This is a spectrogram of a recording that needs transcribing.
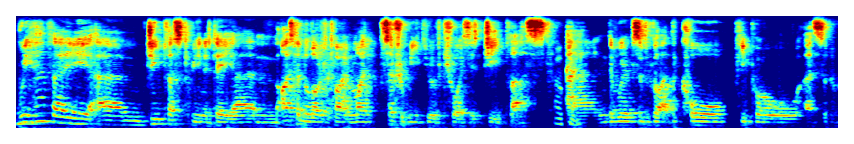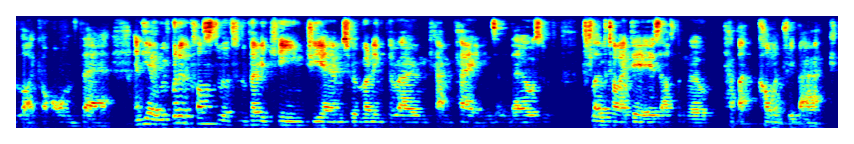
We have a um, G plus community. Um, I spend a lot of time. My social media of choice is G plus, okay. and we're sort of like the core people are sort of like on there. And yeah, we've got a cluster of, sort of very keen GMs who are running their own campaigns, and they'll sort of float ideas after they'll have that commentary back.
